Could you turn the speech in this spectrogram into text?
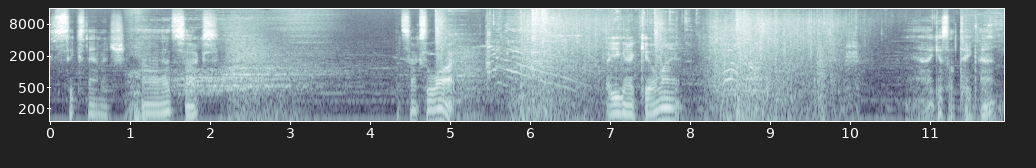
Six damage. Oh, that sucks. That sucks a lot. Are you gonna kill my. Yeah, I guess I'll take that.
